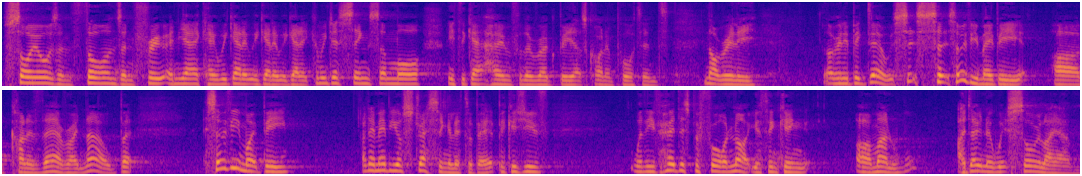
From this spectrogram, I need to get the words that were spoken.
soils and thorns and fruit. And yeah, okay, we get it, we get it, we get it. Can we just sing some more? Need to get home for the rugby. That's quite important. Not really, not really a big deal. So, so, some of you maybe are kind of there right now. But some of you might be, I don't know, maybe you're stressing a little bit because you've, whether you've heard this before or not, you're thinking, oh man, I don't know which soil I am.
